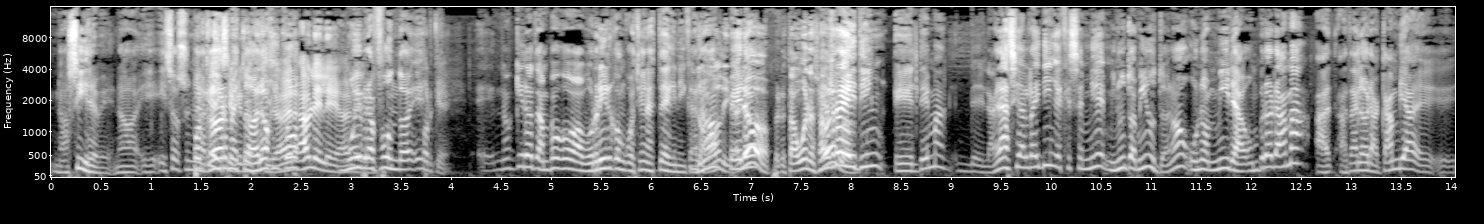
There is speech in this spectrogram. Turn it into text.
no sirve, ¿no? Eh, Eso es un ¿Por qué error no metodológico ver, háblele, muy profundo. Eh, ¿Por qué? eh, no quiero tampoco aburrir con cuestiones técnicas, ¿no? Pero, pero está bueno el rating, el tema de la gracia del rating es que se mide minuto a minuto, ¿no? Uno mira un programa, a, a tal hora cambia, eh,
